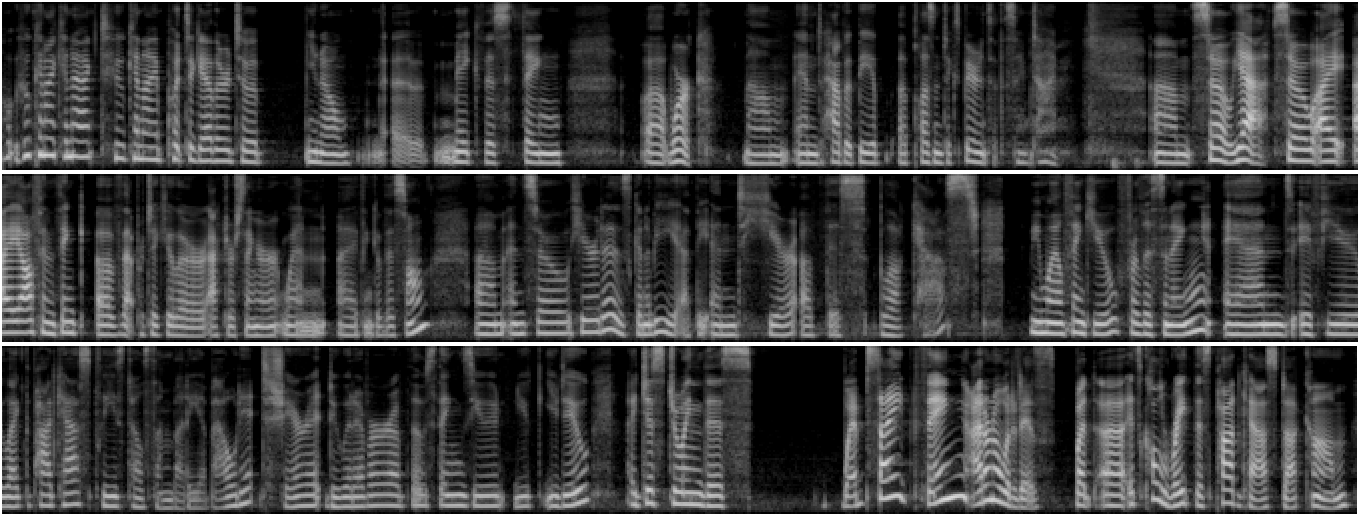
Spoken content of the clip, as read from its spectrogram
Who, who can I connect? Who can I put together to, you know, uh, make this thing uh, work um, and have it be a, a, pleasant experience at the same time? Um, so yeah, so I I often think of that particular actor singer when I think of this song. Um, and so here it is going to be at the end here of this blogcast. Meanwhile, thank you for listening. And if you like the podcast, please tell somebody about it, share it, do whatever of those things you you you do. I just joined this website thing. I don't know what it is, but uh, it's called ratethispodcast.com.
